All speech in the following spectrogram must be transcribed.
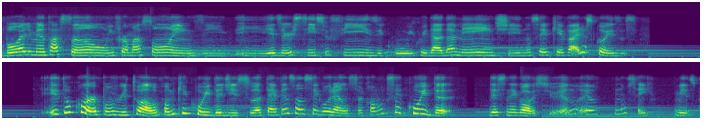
boa alimentação, informações e, e exercício físico e cuidar da mente, não sei o que, várias coisas. E do corpo virtual, como que cuida disso? Até pensando em segurança, como que você cuida desse negócio? Eu, eu não sei mesmo.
